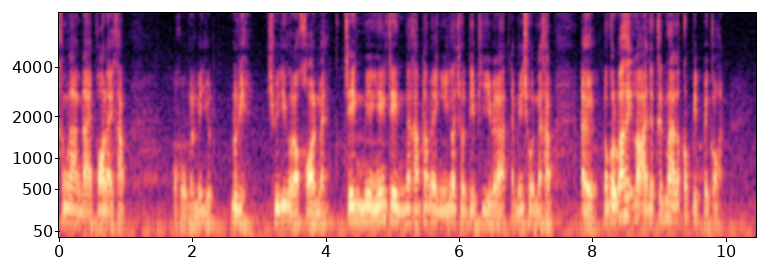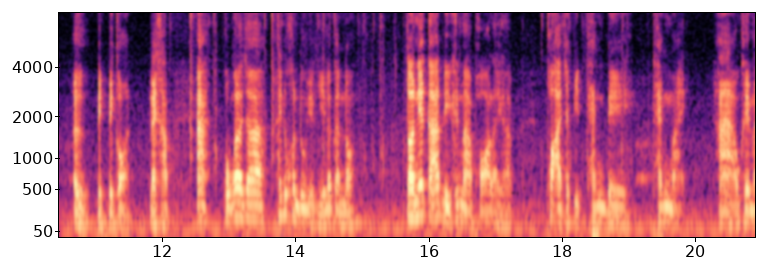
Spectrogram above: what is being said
ข้างล่างได้เพราะอะไรครับ โอ้โห มันไม่หยุดดูดิชีวิตยิ่งกว่าละครไหมจริง มีอย่างนี้จริงๆนะครับ ถ้าเป็นอย่างนี้ก็ชน TP ไปแล้ว แต่ไม่ชนนะครับ เออ ปรากฏว่าเฮ้ยเราอาจจะขึ้นมาแล้วก็ปิดไปก่อน เออ ปิดไปก่อนนะครับ อะ ผมก็จะให้ทุกคนดูอย่างนี้แล้วกันเนาะ ตอนนี้กราฟดีขึ้นมาเพราะอะไรครับ เพราะอาจจะปิดแท่งเดย์ แท่งใหม่อ่าโอเคไหม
